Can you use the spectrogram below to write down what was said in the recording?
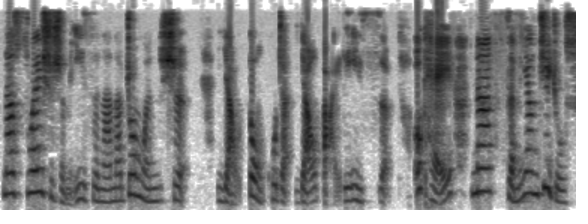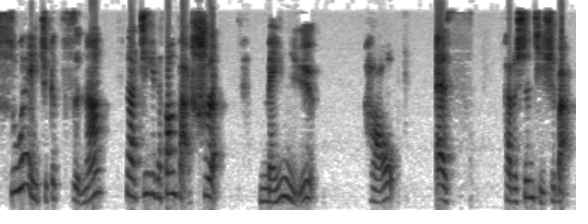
那 sway 是什么意思呢？那中文是。摇动或者摇摆的意思。OK，那怎么样记住 sway 这个词呢？那记忆的方法是美女。好，S 她的身体是吧？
